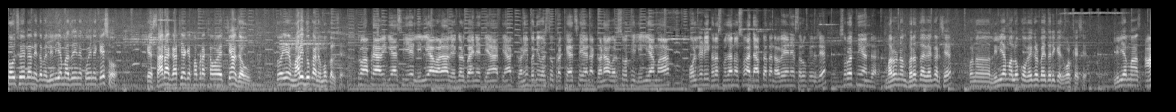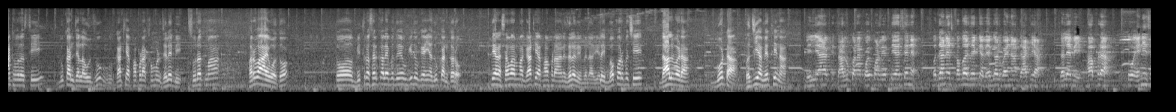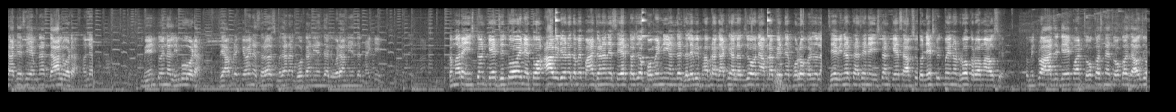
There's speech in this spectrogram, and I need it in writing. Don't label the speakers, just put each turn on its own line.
કહું છું એટલે નહીં તમે લીલિયામાં જઈને કોઈને કહેશો કે સારા ગાંઠિયા કે ફાફડા ખાવા હોય ક્યાં જવું તો એ મારી દુકાને મોકલશે.
મિત્રો આપણે આવી ગયા છીએ લીલિયાવાળા વેગડભાઈને ત્યાં. ત્યાં ઘણી બધી વસ્તુ પ્રખ્યાત છે અને ઘણા વર્ષોથી લીલિયામાં ઓલરેડી સરસ મજાનો સ્વાદ આપતા હતા અને હવે એને શરૂ કર્યું છે સુરતની અંદર.
મારું નામ ભરતભાઈ વેગડ છે પણ લીલિયામાં લોકો વેગડભાઈ તરીકે જ ઓળખે છે. લીલિયામાં આઠ વર્ષથી દુકાન ચલાવું છું. ગાંઠિયા ફાફડા ખમણ જલેબી સુરતમાં ફરવા આવ્યો હતો. તો મિત્ર સર્કલે બધું એવું કીધું કે અહીંયા દુકાન કરો. અત્યારે સવારમાં ગાંઠિયા ફાફડા અને જલેબી બનાવી એટલે બપોર પછી દાલવડા ગોટા, ભજીયા, મેથીના.
લીલિયા કે તાલુકાના કોઈ પણ વ્યક્તિ હશે ને, બધાને જ ખબર છે કે વેગડભાઈના ગાંઠિયા, જલેબી, ફાફડા, તો એની સાથે છે એમના દાલવડા અને મેઇન તો એના લીંબુ વડા. જે આપણે કહેવાય ને સરસ મજાના ગોટાની અંદર, વડાની અંદર નાખી તમારે ઇન્સ્ટન્ટ કેચ જીતવો હોય ને તો આ વિડીયોને તમે પાંચ જણાને શેર કરજો. કોમેન્ટની અંદર જલેબી ફાફડા ગાંઠિયા લખજો અને આપણા પેજને ફોલો કરજો. જે વિનર થશે એને ઇન્સ્ટન્ટ કેશ આપશું. તો નેક્સ્ટ વીકમાં એનો ડ્રો કરવામાં આવશે. તો મિત્રો, આ જગ્યાએ એકવાર ચોક્કસ ને ચોક્કસ આવજો.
